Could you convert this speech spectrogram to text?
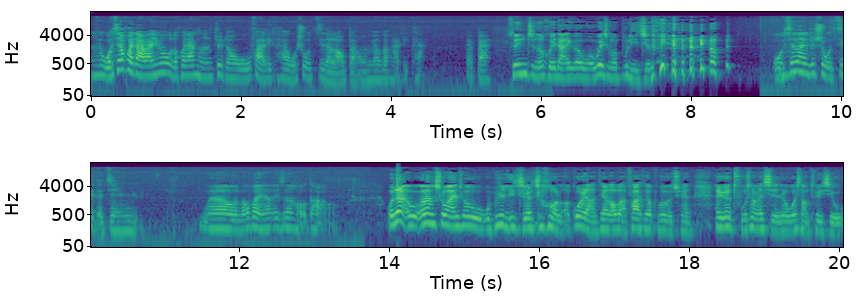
嗯，我先回答吧，因为我的回答可能最短，我无法离开，我是我自己的老板，我没有办法离开，拜拜。所以你只能回答一个我为什么不离职的原因。我现在就是我自己的监狱。哇哦，老板压力真的好大哦！我在我刚说完说，我不是离职了之后了，过两天老板发了条朋友圈，那个图上面写着我想退休。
